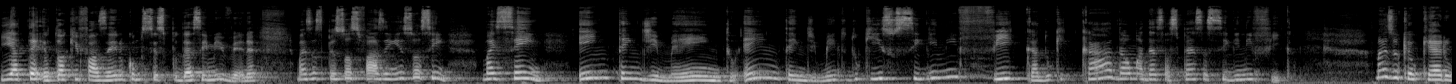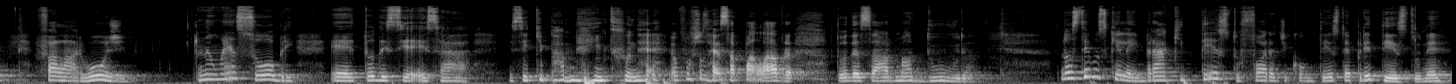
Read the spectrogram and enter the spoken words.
E até eu tô aqui fazendo como se vocês pudessem me ver, né? Mas as pessoas fazem isso assim, mas sem entendimento, entendimento do que isso significa, do que cada uma dessas peças significa. Mas o que eu quero falar hoje não é sobre é, todo esse, essa, esse equipamento, né? Eu vou usar essa palavra, toda essa armadura. Nós temos que lembrar que texto fora de contexto é pretexto, né?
